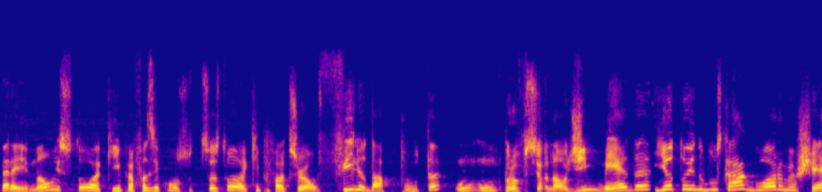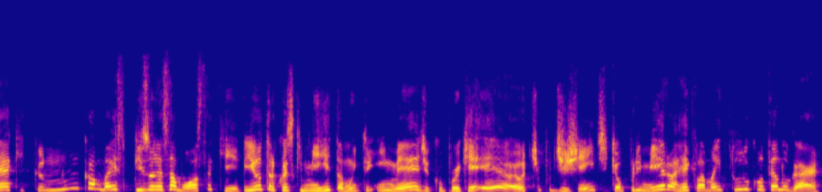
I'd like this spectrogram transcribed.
peraí, não estou aqui pra fazer consulta, só estou aqui pra falar que o senhor é um filho da puta, um, um profissional de merda, e eu tô indo buscar agora o meu cheque, que eu nunca mais piso nessa bosta aqui. E outra coisa que me irrita muito em médico, porque é, é o tipo de gente que é o primeiro a reclamar em tudo quanto é lugar.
